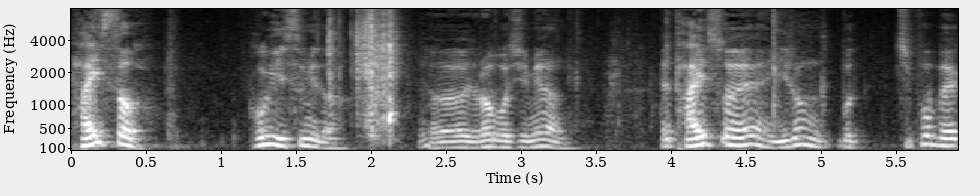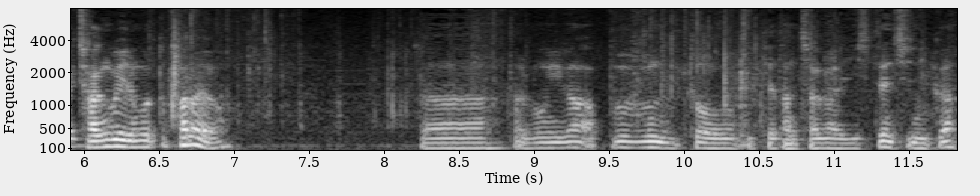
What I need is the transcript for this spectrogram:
다이소 거기 있습니다. 여- 열어보시면 다이소에 이런 뭐 지퍼백 거 이런 것도 팔아요. 자, 달봉이가 앞부분부터 밑에 단차가 20cm니까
